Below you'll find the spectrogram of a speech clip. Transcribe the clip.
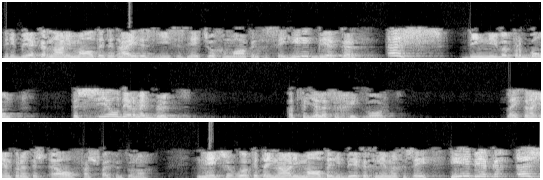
Met die beker na die maaltyd het hy dis Jesus net so gemaak en gesê: "Hierdie beker is die nuwe verbond beseël deur my bloed wat vir julle vergiet word. Luister na 1 Korintiërs 11 vers 25. Net so ook het hy na die maaltyd die beker geneem en gesê: "Hierdie beker is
